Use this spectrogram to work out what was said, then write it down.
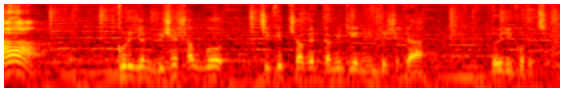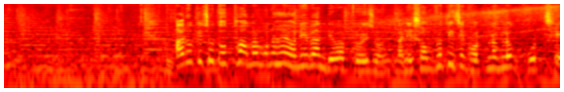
না। কুড়িজন বিশেষজ্ঞ চিকিৎসকের কমিটি নির্দেশিকা তৈরি করেছে। আরও কিছু তথ্য আমার মনে হয় অনির্বাণ দেওয়া প্রয়োজন। মানে সম্প্রতি যে ঘটনাগুলো ঘটছে,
